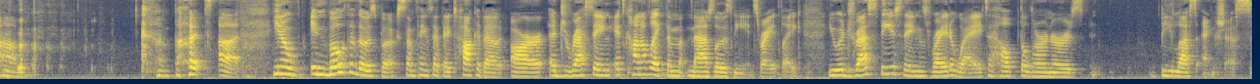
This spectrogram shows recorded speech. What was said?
Um, but uh, you know, in both of those books, some things that they talk about are addressing. It's kind of like the Maslow's needs, right? Like you address these things right away to help the learners be less anxious.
